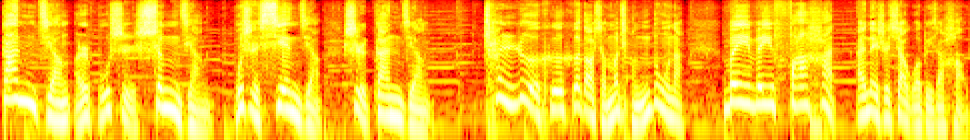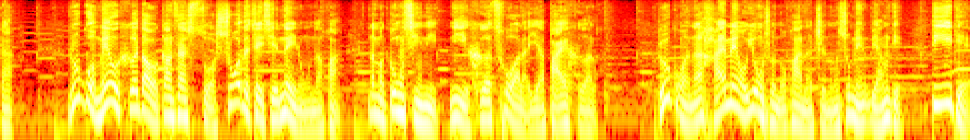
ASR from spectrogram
干姜，而不是生姜，不是鲜姜，是干姜。趁热喝，喝到什么程度呢？微微发汗，哎，那是效果比较好的。如果没有喝到我刚才所说的这些内容的话，那么恭喜你，你喝错了，也白喝了。如果呢还没有用处的话呢，只能说明两点：第一点，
